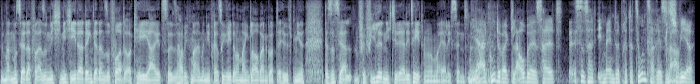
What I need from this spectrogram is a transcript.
man muss ja davon, also nicht nicht jeder denkt ja dann sofort, okay, ja, jetzt, jetzt habe ich mal einmal in die Fresse gekriegt, aber mein Glaube an Gott, der hilft mir. Das ist ja für viele nicht die Realität, wenn wir mal ehrlich sind. Ne? Ja, gut, aber Glaube ist halt, es ist halt immer Interpretationssache, es klar, ist schwer.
